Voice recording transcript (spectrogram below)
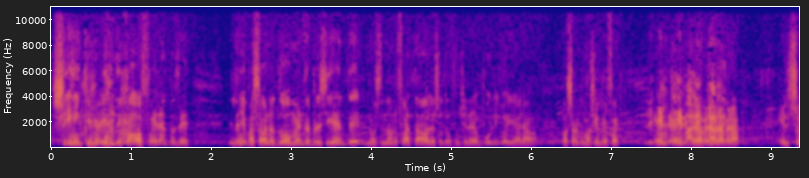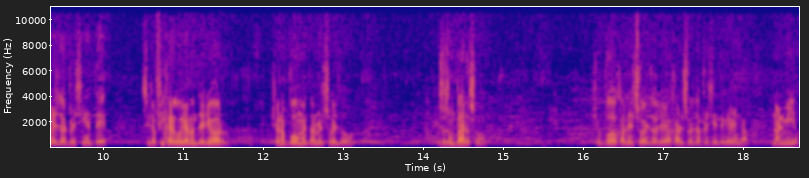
Sí, que me habían dejado fuera, entonces el año pasado no tuvo aumento el presidente, no, no fue atado a los otros funcionarios públicos y ahora va a ser como siempre fue. ¿Le El, el el- espera, espera, espera. El sueldo del presidente se lo fija el gobierno anterior. Yo no puedo aumentarme el sueldo. Eso es un verso. Yo puedo bajarle el sueldo, le voy a bajar el sueldo al presidente que venga, no al mío.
